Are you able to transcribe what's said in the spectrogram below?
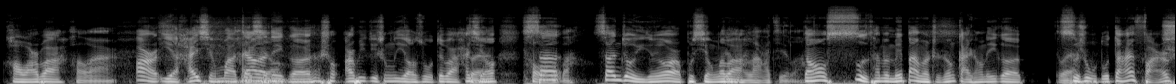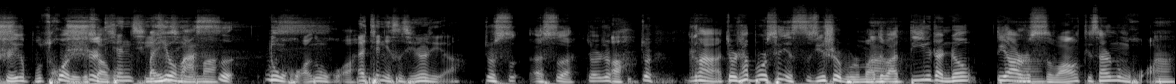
好玩吧？好玩？二也还行吧，加了那个升 RPG 升级要素，对吧？还行。凑合三吧，三就已经有点不行了吧垃圾了。然后四他们没办法，只能改成了一个四十五度，但还反而是一个不错的一个效果。天启没有吧？四七吗？四怒火，怒火，哎，天启四骑是几啊？就是四呃四，就是就哦就是你看啊，就是它不是天启四骑士不是吗？啊对吧？第一个战争，第二啊是死亡，第三是怒火，啊，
